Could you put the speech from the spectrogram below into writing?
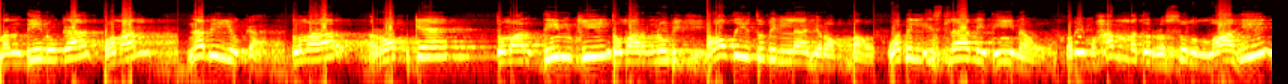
মান দিনুকা ওমান নাবিয়ুকা। তোমার রবকে, তোমার দিন কি তোমার নবী কি রাদিতু বিল্লাহি রাব্বাও ওয়া বিল ইসলামি দীনাও ওয়া বি মুহাম্মাদুর রাসূলুল্লাহি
